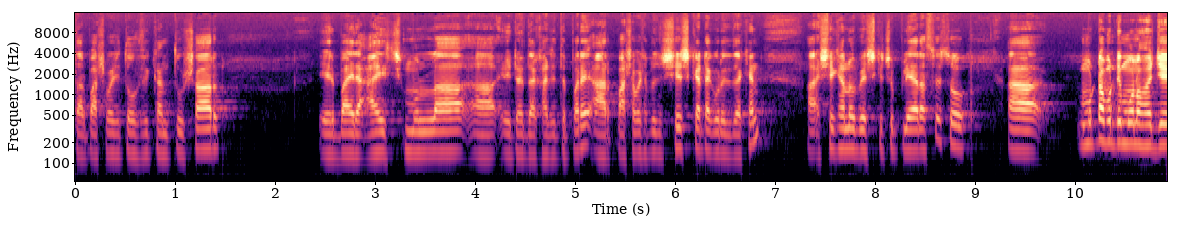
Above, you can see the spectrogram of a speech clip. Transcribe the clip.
তার পাশাপাশি তৌফিক খান তুষার, এর বাইরে আইস মোল্লা এটা দেখা যেতে পারে। আর পাশাপাশি আপনি শেষ ক্যাটাগরিতে দেখেন সেখানেও বেশ কিছু প্লেয়ার আছে। সো মোটামুটি মনে হয় যে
